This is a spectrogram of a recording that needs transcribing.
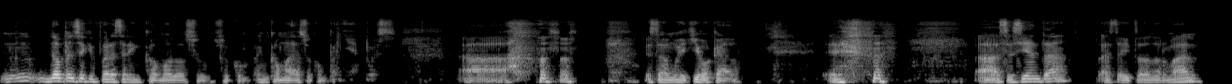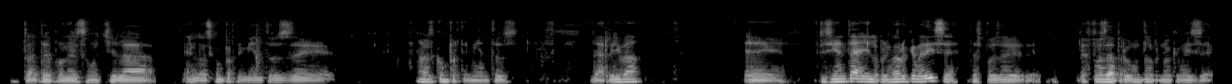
no pensé que fuera a ser incómodo su, su incómoda su compañía, pues. Ah, estaba muy equivocado. Eh, se sienta, hasta ahí todo normal, trata de poner su mochila en los compartimientos de, los compartimientos de arriba. Eh, se sienta y lo primero que me dice, después de, de- después de la pregunta, lo primero que me dice,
